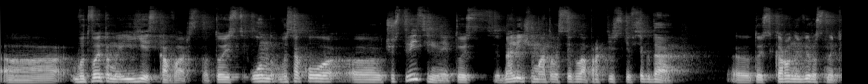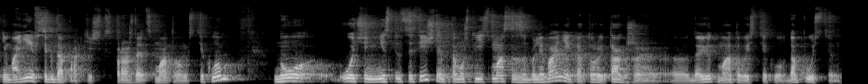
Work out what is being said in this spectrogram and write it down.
А, вот в этом и есть коварство. То есть он высоко э, чувствительный, то есть наличие матового стекла практически всегда, э, то есть коронавирусная пневмония всегда практически сопровождается матовым стеклом, но очень неспецифичный, потому что есть масса заболеваний, которые также э, дают матовое стекло. Допустим,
